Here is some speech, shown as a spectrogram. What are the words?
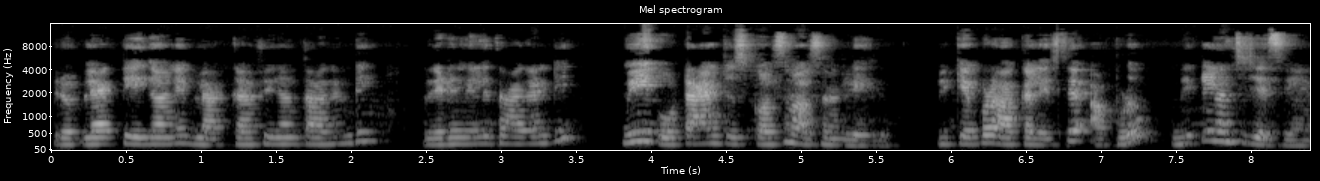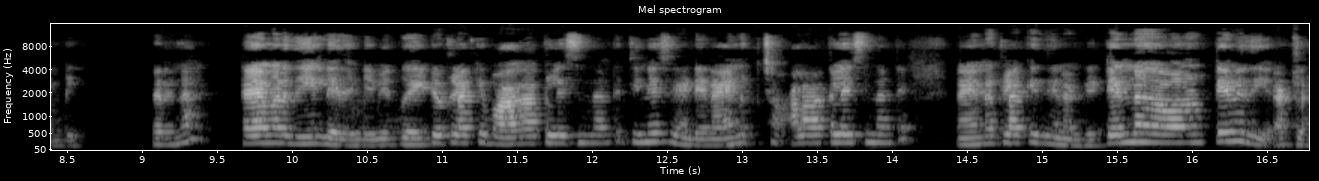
మీరు బ్లాక్ టీ కానీ బ్లాక్ కాఫీ కానీ తాగండి. వేడి నీళ్ళు తాగండి. మీకు టైం చూసుకోవాల్సిన అవసరం లేదు. మీకు ఎప్పుడు ఆకలిస్తే అప్పుడు మీకు లంచ్ చేసేయండి. సరేనా? టైం అనేది ఏం లేదండి. మీకు ఎయిట్ ఓ క్లాక్కి బాగా ఆకలేసిందంటే తినేసేయండి. నైన్ చాలా ఆకలేసిందంటే నైన్ ఓ క్లాక్కి తినండి. టెన్ కావాలంటే టెన్ది అట్లా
